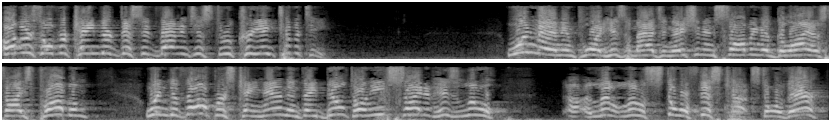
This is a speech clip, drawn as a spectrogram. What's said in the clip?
Others overcame their disadvantages through creativity. One man employed his imagination in solving a Goliath sized problem when developers came in and they built on each side of his little, uh, little, little store, discount store there,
